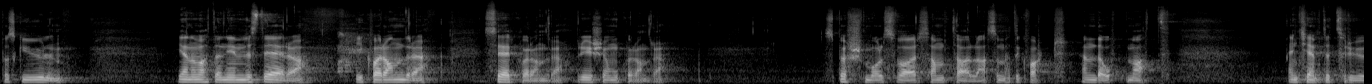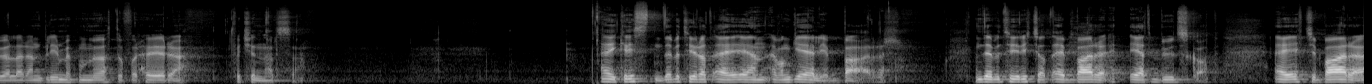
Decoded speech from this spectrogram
på skolen, gjennom at en investerer i hverandre, ser hverandre, bryr seg om hverandre. Spørsmål, svar, samtaler som etter hvert ender opp med at en kommer til tro, eller en blir med på møte og får høre forkynnelse. Jeg er kristen. Det betyr at jeg er en evangeliebærer. Men det betyr ikke at jeg bare er et budskap. Jeg er ikke bare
